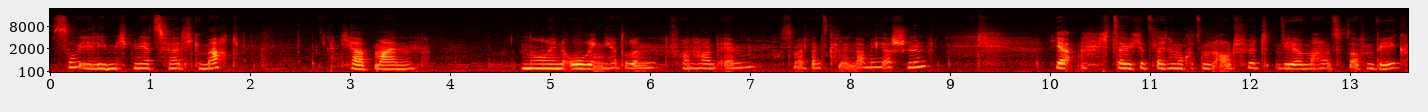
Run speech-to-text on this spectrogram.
So, ihr Lieben, ich bin jetzt fertig gemacht. Ich habe meinen neuen Ohrring hier drin von H&M aus dem Adventskalender. Mega schön. Ja, ich zeige euch jetzt gleich nochmal kurz mein Outfit. Wir machen uns jetzt auf den Weg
